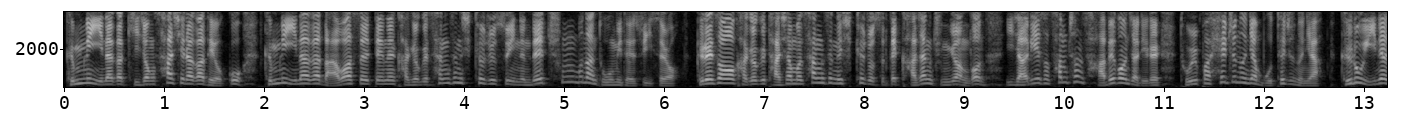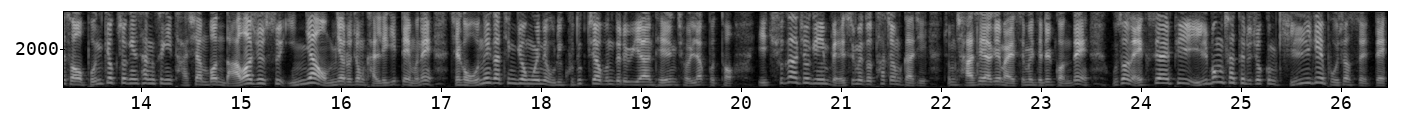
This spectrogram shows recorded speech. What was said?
금리 인하가 기정 사실화가 되었고 금리 인하가 나왔을 때는 가격을 상승시켜 줄 수 있는데 충분한 도움이 될 수 있어요. 그래서 가격을 다시 한번 상승을 시켜 줬을 때 가장 중요한 건 이 자리에서 3,400원 자리를 돌파해 주느냐 못해 주느냐. 그로 인해서 본격적인 상승이 다시 한번 나와 줄수 있냐 없냐로 좀 갈리기 때문에 제가 오늘 같은 경우에는 우리 구독자분들을 위한 대응 전략부터 이 추가적인 매수매도 타점까지 좀 자세하게 말씀을 드릴 건데 우선 XRP 일봉 차트를 조금 길게 보셨을 때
